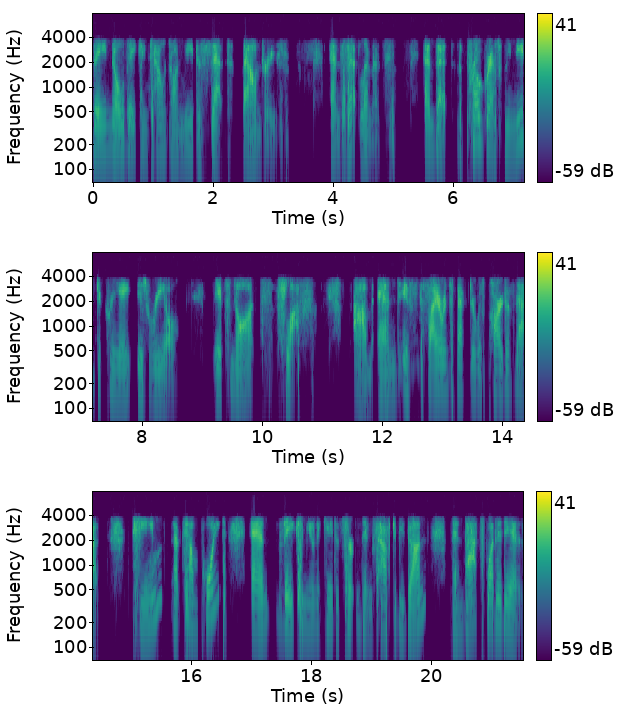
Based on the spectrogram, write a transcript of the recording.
they know they can count on me to set boundaries and set limits and that the progress we need to create is real. It's not fluff. Um, and if the fire inspector was part of that team at some point and they communicated certain things have to be done, then that's what it is.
